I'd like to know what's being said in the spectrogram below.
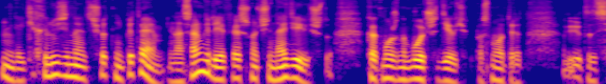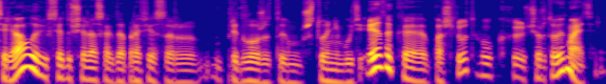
никаких иллюзий на этот счет не питаем. И на самом деле я, конечно, очень надеюсь, что как можно больше девочек посмотрят этот сериал, и в следующий раз, когда профессор предложит им что-нибудь этакое, пошлют его к чертовой матери.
